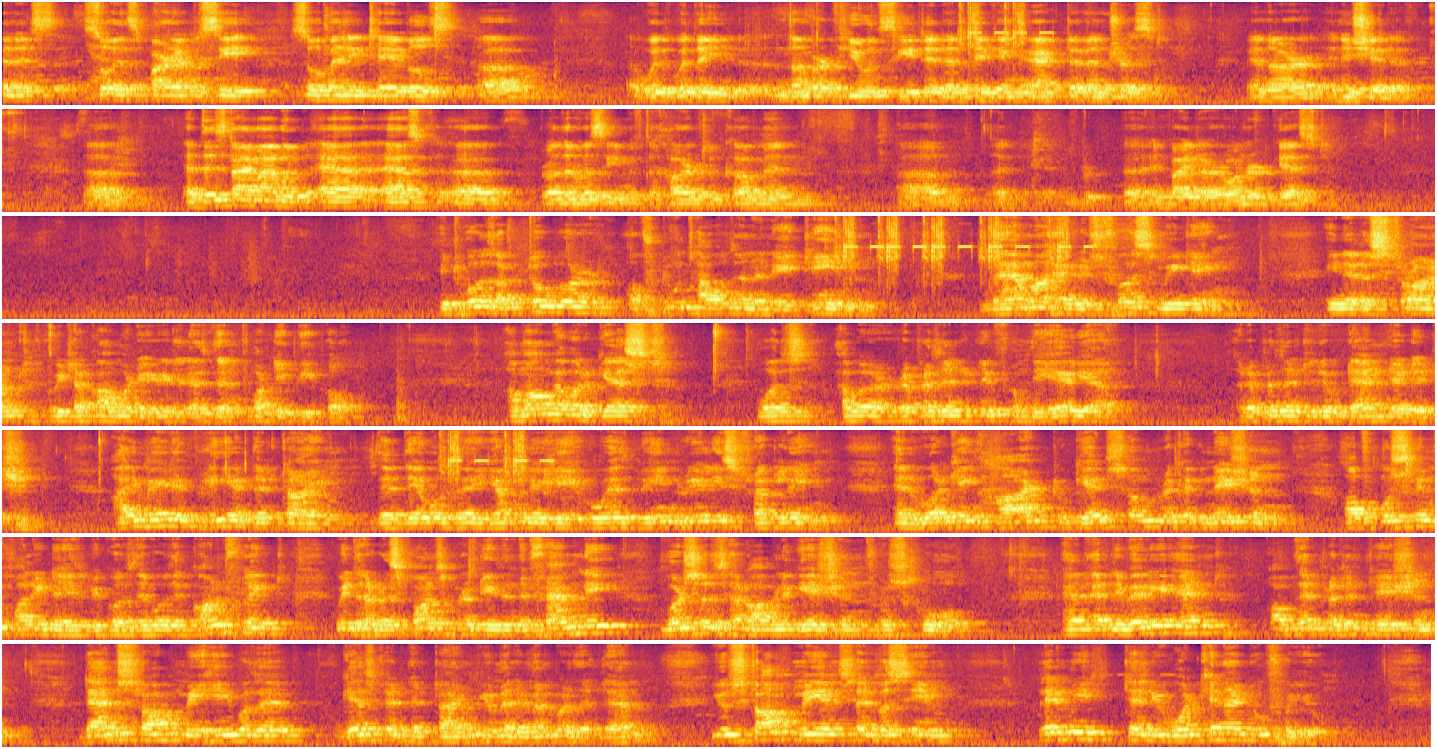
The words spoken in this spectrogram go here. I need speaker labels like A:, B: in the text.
A: And it's so inspiring to see so many tables uh, with, with the number of youth seated and taking active interest in our initiative. Uh, at this time, I would ask uh, Brother Wasim Iftikhar to come and um, uh, uh, invite our honored guest.
B: It was October of 2018 NIAMA had its first meeting in a restaurant which accommodated less than 40 people. Among our guests was our representative from the area, Representative Dan Didech. I made a plea at that time that there was a young lady who has been really struggling and working hard to get some recognition of Muslim holidays because there was a conflict with her responsibilities in the family versus her obligation for school. And at the very end of that presentation, Dan stopped me. He was a guest at that time. You may remember that, Dan. You stopped me and said, Wasim, let me tell you, what can I do for you?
